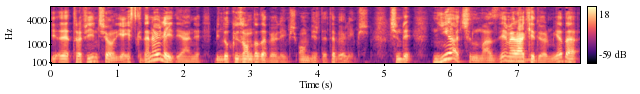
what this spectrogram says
e, trafiğin şey ya eskiden öyleydi yani. 1910'da da böyleymiş, 11'de de böyleymiş. Şimdi niye açılmaz diye merak ediyorum. Ya da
